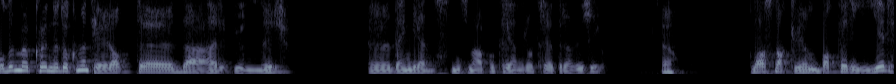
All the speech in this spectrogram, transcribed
Og du må kunne dokumentere at eh, det er under eh, den grensen som er på 333 kg. Ja. Da snakker vi om batterier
